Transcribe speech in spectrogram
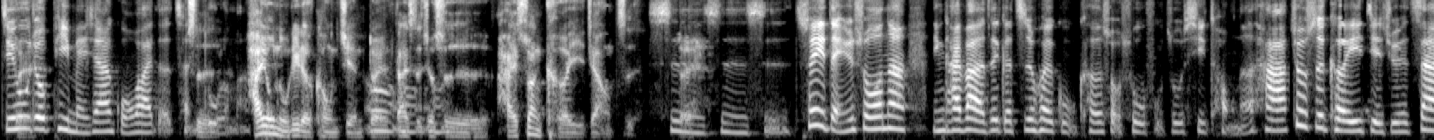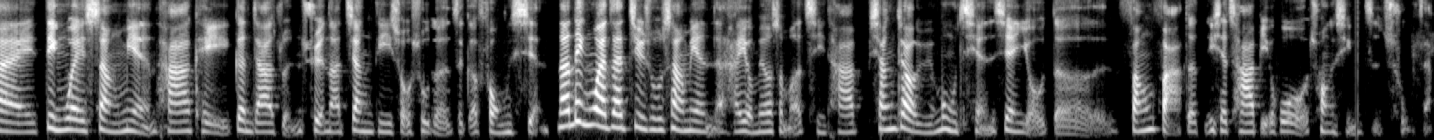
几乎就媲美现在国外的程度了嘛。还有努力的空间，对，嗯但是就是还算可以这样子。是是是，所以等于说，那您开发的这个智慧骨科手术辅助系统呢，它就是可以解决在定位上面，它可以更加准确，那降低手术的这个风险。那另外在技术上面，还有没有什么其他相较于目前现有的方法的一些差别或创新之处？这样，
